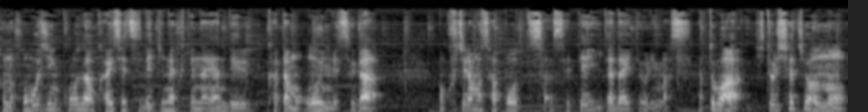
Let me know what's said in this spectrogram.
この法人口座を開設できなくて悩んでいる方も多いんですが、こちらもサポートさせていただいております。あとは、一人社長の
